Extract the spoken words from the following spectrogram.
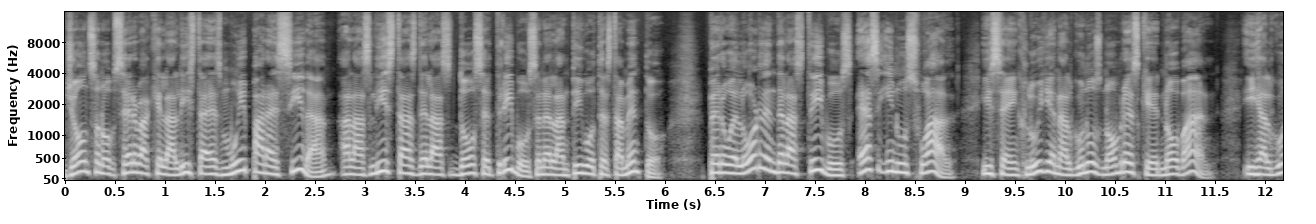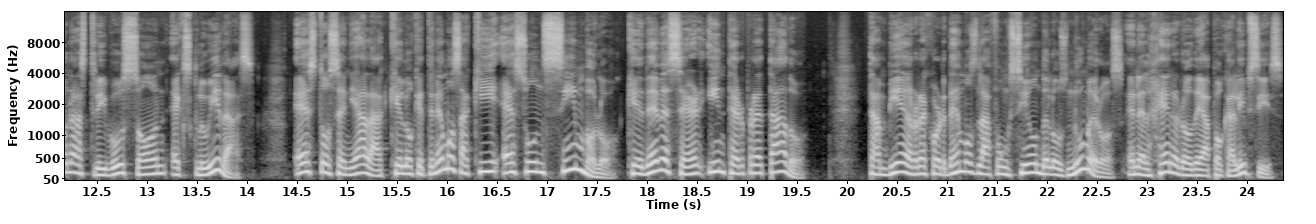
Johnson observa que la lista es muy parecida a las listas de las doce tribus en el Antiguo Testamento, pero el orden de las tribus es inusual y se incluyen algunos nombres que no van, y algunas tribus son excluidas. Esto señala que lo que tenemos aquí es un símbolo que debe ser interpretado. También recordemos la función de los números en el género de Apocalipsis.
